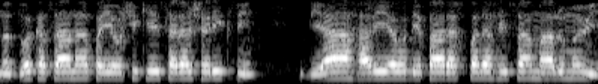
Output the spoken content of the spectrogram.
نو دوه کسان په یو شي کې سره شریک سي بیا هر یو د پاره خپله حصه معلومه وي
